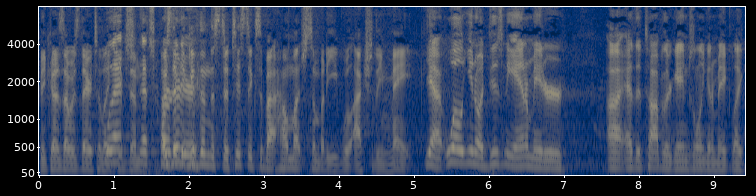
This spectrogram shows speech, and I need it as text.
because I was there to like Well, give them. I was there to give them the statistics about how much somebody will actually make. Yeah, well, you know, a Disney animator uh, at the top of their game is only going to make like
